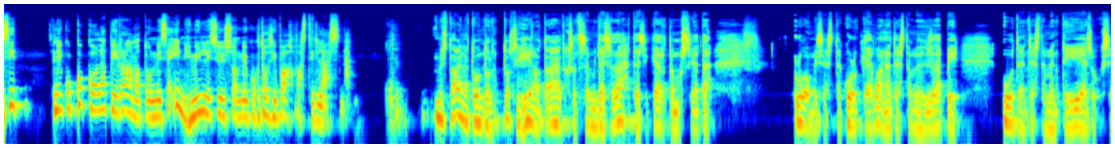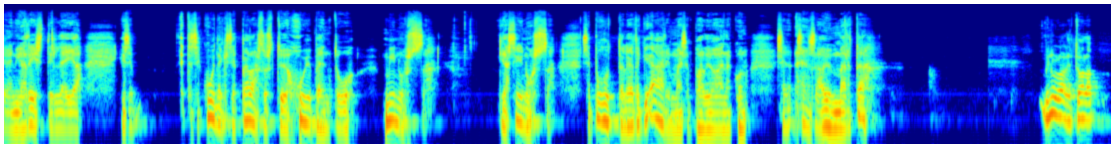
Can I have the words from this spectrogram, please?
sit, niin kuin koko läpi raamatun, niin se inhimillisyys on niin kuin tosi vahvasti läsnä minusta aina tuntunut tosi hienolta ajatukselta se, miten se lähtee se kertomus sieltä luomisesta, kulkee vanhan testamentin läpi uuteen testamenttiin Jeesukseen ja ristille ja, ja se, että se kuitenkin se pelastustyö huipentuu minussa ja sinussa. Se puhuttelee jotenkin äärimmäisen paljon aina, kun sen, sen saa ymmärtää. Minulla oli tuolla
